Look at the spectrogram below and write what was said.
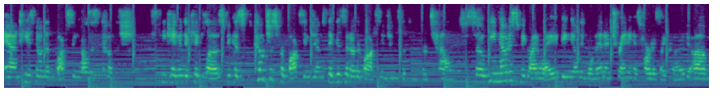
and he's known in the boxing world as Coach. He came into Kid Gloves because coaches from boxing gyms they visit other boxing gyms looking for talent. So he noticed me right away, being the only woman and training as hard as I could. Um,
